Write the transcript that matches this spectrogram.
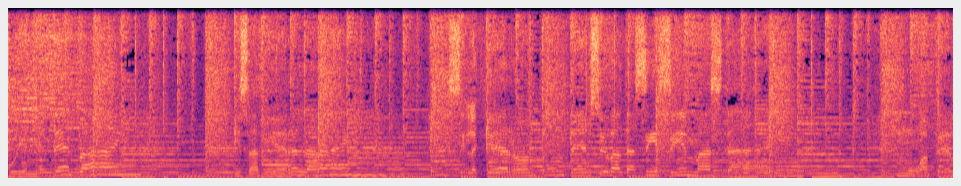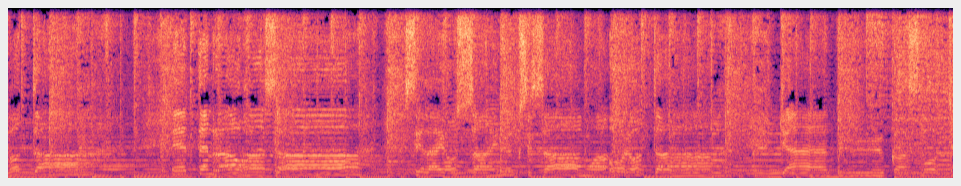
Kuljen eteenpäin, isä vierelläin. Sille kerron tunteen syvältä sisimmästäin. Mua pelottaa, etten rauhaa saa. Siellä jossain yksi saa mua odottaa. Kääntyy kasvot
